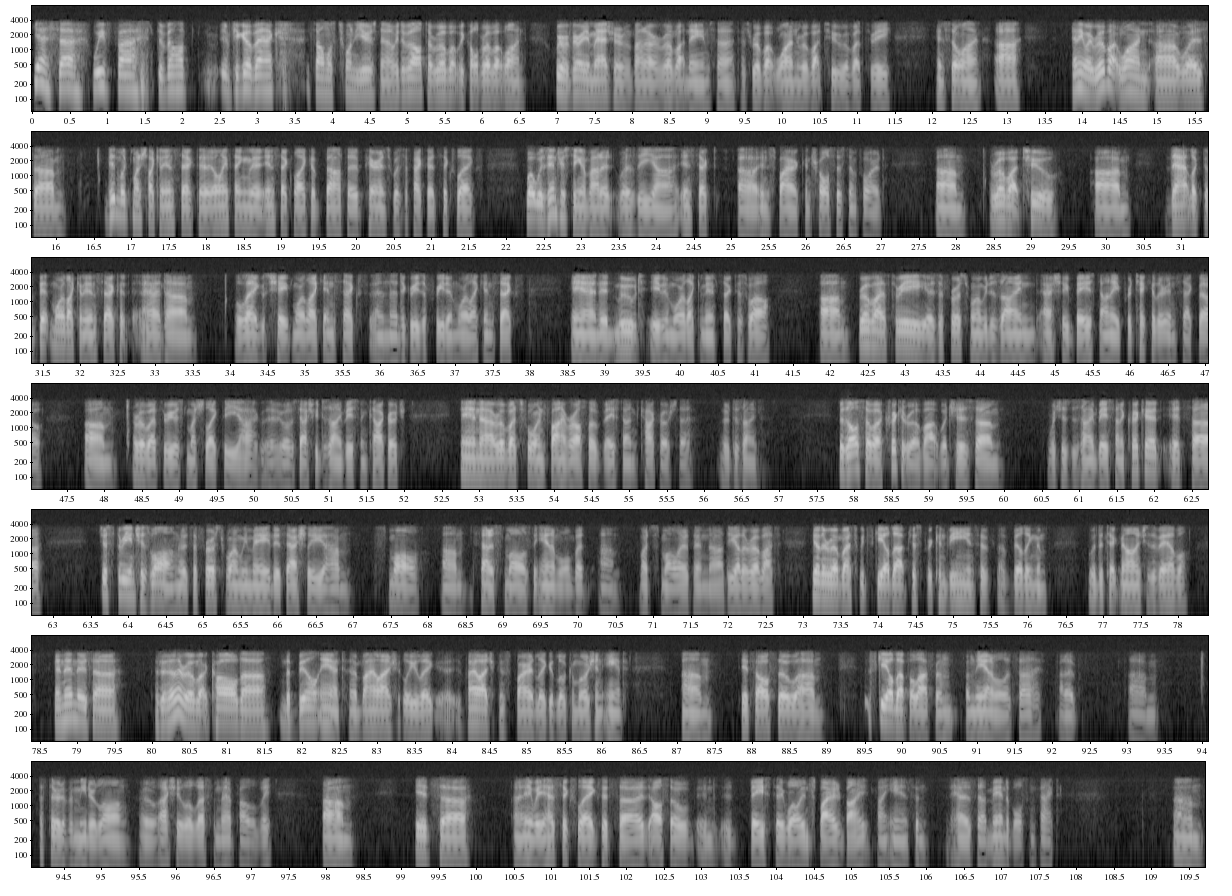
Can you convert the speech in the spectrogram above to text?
Yes, uh, we've uh, developed. If you go back, it's almost 20 years now. We developed a robot we called Robot One we were very imaginative about our robot names. Uh, there's Robot One, Robot Two, Robot Three, and so on. Uh, anyway, Robot One uh, was um, didn't look much like an insect. The only thing the insect-like about the appearance was the fact that it had six legs. What was interesting about it was the uh, insect-inspired uh, control system for it. Um, Robot Two, um, that looked a bit more like an insect. It had um, legs shaped more like insects and the degrees of freedom more like insects, and it moved even more like an insect as well. Um, Robot 3 is the first one we designed actually based on a particular insect, though. Um, Robot 3 was much like the, uh, it was actually designed based on cockroach. And uh, Robots 4 and 5 are also based on cockroach, the, their designs. There's also a cricket robot, which is um, which is designed based on a cricket. It's uh, just three inches long. It was the first one we made. It's actually um, small. Um, it's not as small as the animal, but um, much smaller than uh, the other robots. The other robots we'd scaled up just for convenience of, of building them with the technologies available. And then there's uh, there's another robot called uh, the Bill Ant, a biologically leg, uh, biologic inspired legged locomotion ant. Um, it's also um, scaled up a lot from from the animal. It's uh, about a um, a third of a meter long, or actually a little less than that probably. Um, it's uh, uh, anyway, it has six legs. It's uh, also in, based, uh, well, inspired by by ants, and it has uh, mandibles, in fact. Um,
